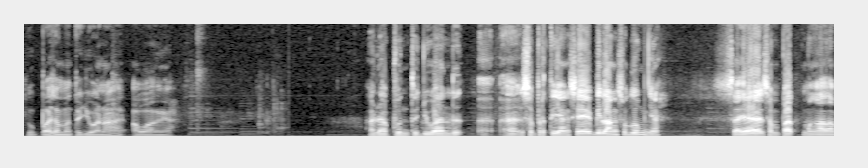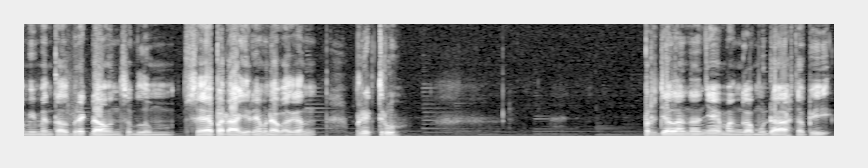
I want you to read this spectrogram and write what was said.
Lupa sama tujuan awalnya. Adapun tujuan uh, seperti yang saya bilang sebelumnya, saya sempat mengalami mental breakdown sebelum saya pada akhirnya mendapatkan breakthrough. Perjalanannya emang gak mudah, tapi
